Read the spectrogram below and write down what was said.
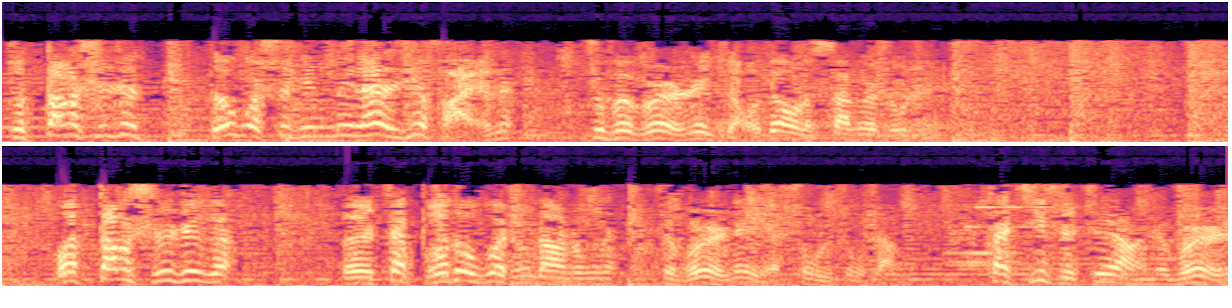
就当时这德国士兵没来得及反应呢，就被维尔内咬掉了三根手指。我当时这个呃在搏斗过程当中呢，这维尔内也受了重伤。但即使这样，这维尔内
